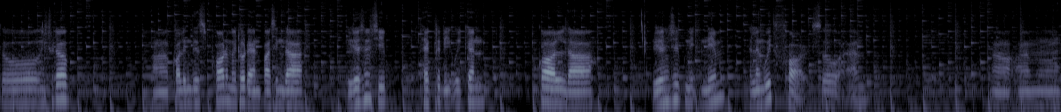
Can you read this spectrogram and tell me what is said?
So instead of uh, calling this for method and passing the relationship factory we can call the relationship name along with for. So I'm uh, I'm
